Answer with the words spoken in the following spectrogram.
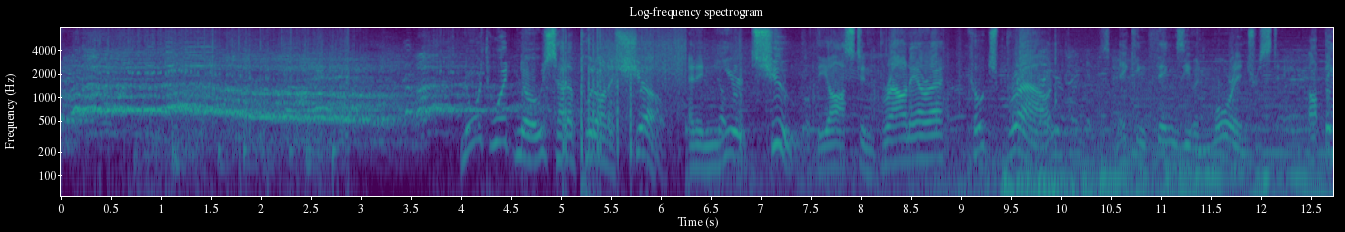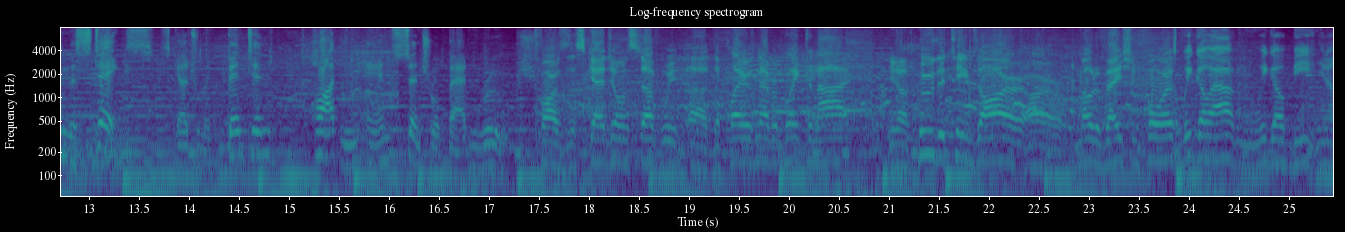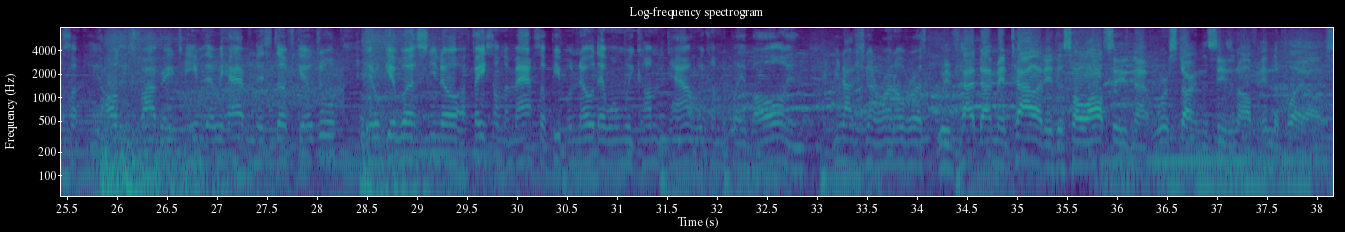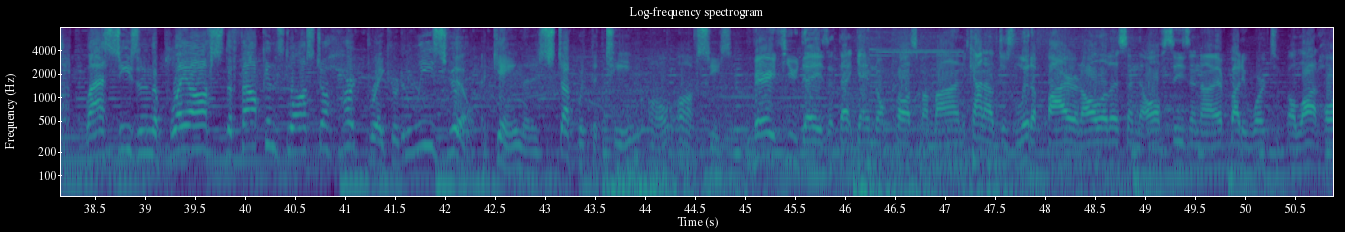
Northwood knows how to put on a show, and in year two of the Austin Brown era, Coach Brown is making things even more interesting, upping the stakes, scheduling Benton, Haughton, and Central Baton Rouge. As far as the schedule and stuff, we uh, the players never blinked an eye. You know who the teams are are motivation for us. We go out and we go beat you know some, all these five A teams that we have in this tough schedule. It'll give us you know a face on the map so people know that when we come to town, we come to play ball, and you're not just going to run over us. We've had that mentality this whole offseason that we're starting the season off in the playoffs. Last season in the playoffs, the Falcons lost a heartbreaker to Leesville, a game that has stuck with the team all offseason. Very few days that that game don't cross my mind. It kind of just lit a fire in all of us in the offseason. Uh, everybody worked a lot harder.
